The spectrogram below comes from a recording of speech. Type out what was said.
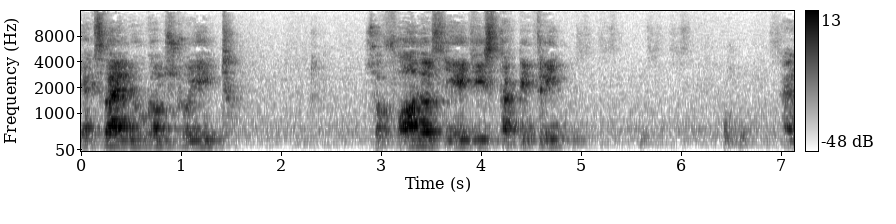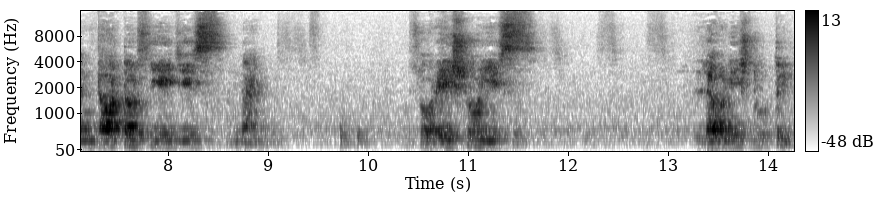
x value comes to 8. So father's age is 33 and daughter's age is 9. So ratio is 11 is to 3.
